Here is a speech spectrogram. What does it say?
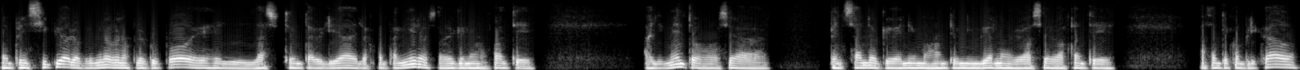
Al principio lo primero que nos preocupó es la sustentabilidad de los compañeros, saber que no nos falte alimentos, o sea, pensando que venimos ante un invierno que va a ser bastante bastante complicado,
